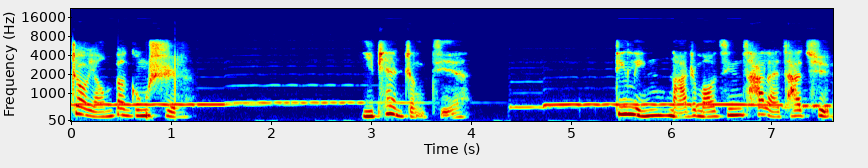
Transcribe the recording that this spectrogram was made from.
赵阳办公室一片整洁，丁玲拿着毛巾擦来擦去，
